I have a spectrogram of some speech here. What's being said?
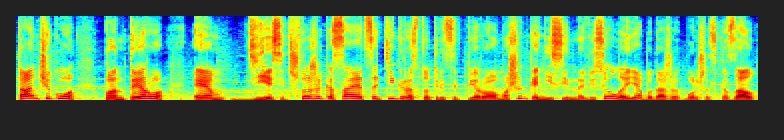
танчику Пантеру М10. Что же касается Тигра 131, машинка не сильно веселая, я бы даже больше сказал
